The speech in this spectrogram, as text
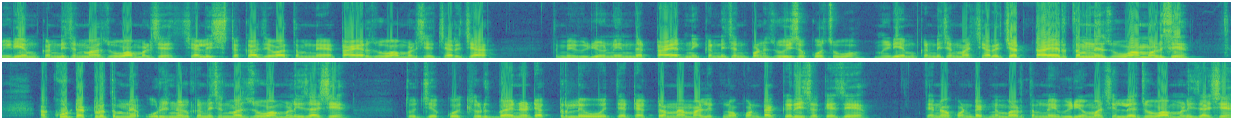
મીડિયમ કન્ડિશનમાં જોવા મળશે. ચાલીસ ટકા જેવા તમને ટાયર જોવા મળશે ચારે ચાર. તમે વિડીયોની અંદર ટાયરની કન્ડિશન પણ જોઈ શકો છો. મીડિયમ કન્ડિશનમાં ચારે ચાર ટાયર તમને જોવા મળશે. આખું ટ્રેક્ટર તમને ઓરિજિનલ કન્ડિશનમાં જોવા મળી જશે. તો જે કોઈ ખેડૂત ભાઈને ટ્રેક્ટર લેવું હોય તે ટ્રેક્ટરના માલિકનો કોન્ટેક્ટ કરી શકે છે. તેનો કોન્ટેક્ટ નંબર તમને વિડીયોમાં છેલ્લે જોવા મળી જશે.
